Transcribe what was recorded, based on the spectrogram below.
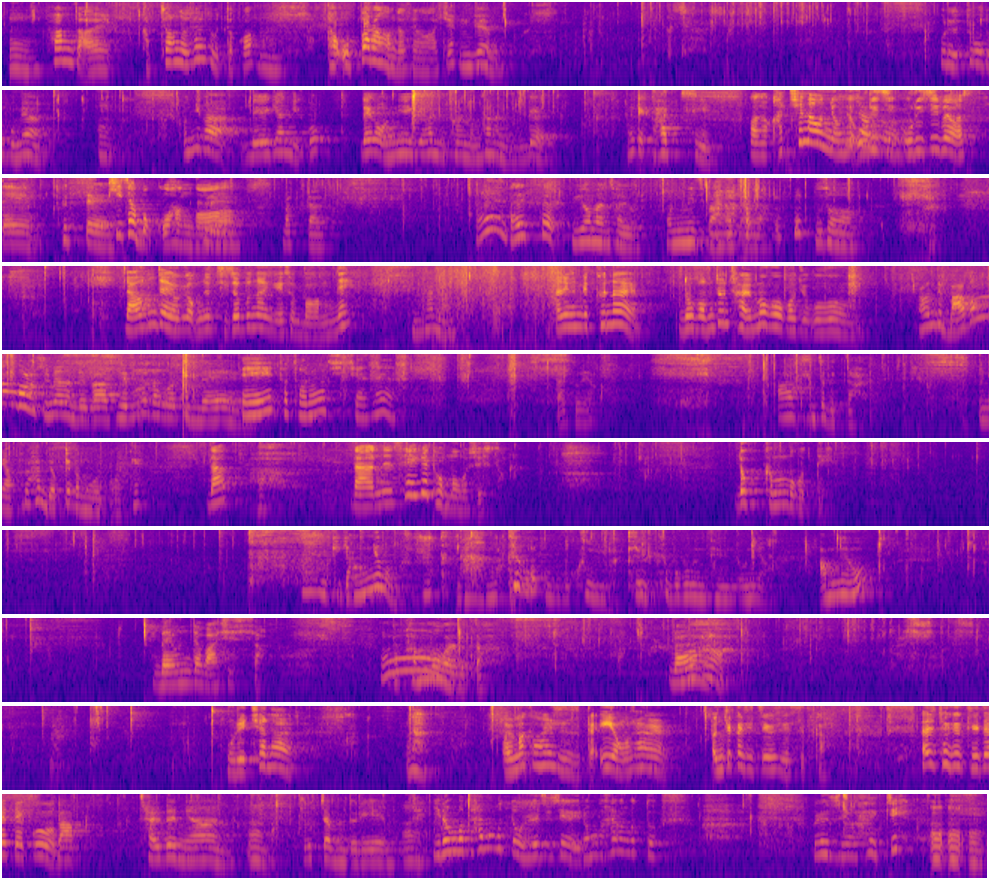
응. 사람들 아예 같이 한다고 생각도 못할 거. 다 오빠랑 한다고 생각하지. 이게 우리 유튜브도 보면 응. 언니가 내 얘기한 게 있고 내가 언니 얘기한 그런 영상은 있는데 이렇게 같이 맞아. 같이 나온 영상. 우리 집 우리 집에 왔을 때 그때. 피자 먹고 한 거. 그래. 맞다. 음 맛있어. 위험한 사유. 언니 집 안 갈 거야. 무서워. 나 혼자 여기 엄청 지저분하게 계속 먹었네? 괜찮아. 아니 근데 그날 너가 엄청 잘 먹어가지고. 아 근데 맛없는 걸 주면 내가 배부르다 그럴 텐데. 에이 더 더러워지지 않아. 나도요 아 진짜 맵다. 언니 앞으로 한 몇 개 더 먹을 것 같아? 나? 나는 세 개 더 먹을 수 있어. 너 그만 먹었대 아, 이렇게 양념을 이렇게 이렇게 먹고 뭐 그냥 이렇게 이렇게 먹으면 되는데 언니야. 안 매워? 매운데 맛있어. 나밥 먹어야겠다. 맛있 우리 채널 얼마큼 할 수 있을까? 이 영상을 언제까지 찍을 수 있을까? 사실 되게 기대되고 막 잘 되면 응. 구독자분들이 이런 것도 하는 것도 올려주세요 이런 거 하는 것도 하, 올려주세요 하겠지? 응, 응, 응.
